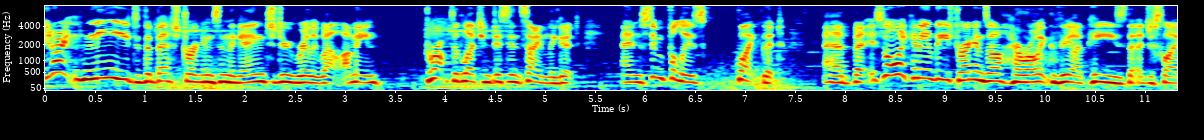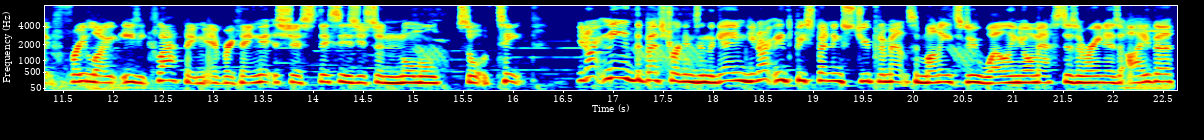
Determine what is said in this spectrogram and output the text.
You don't need the best dragons in the game to do really well. I mean, Corrupted Legend is insanely good, and Sinful is quite good. Uh, but it's not like any of these dragons are heroic VIPs that are just like freeload, easy clapping everything. It's just, this is just a normal sort of team. You don't need the best dragons in the game. You don't need to be spending stupid amounts of money to do well in your Masters arenas either.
